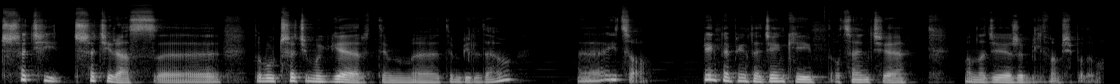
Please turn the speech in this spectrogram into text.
trzeci, trzeci raz, e, to był trzeci mój gier tym, e, tym buildem. E, I co? Piękne, piękne dzięki, ocencie. Mam nadzieję, że build Wam się podobał.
